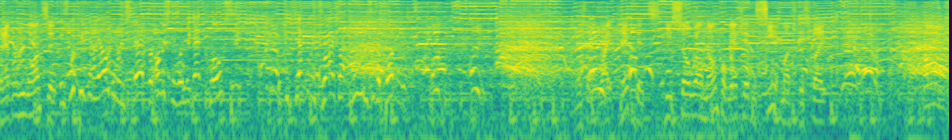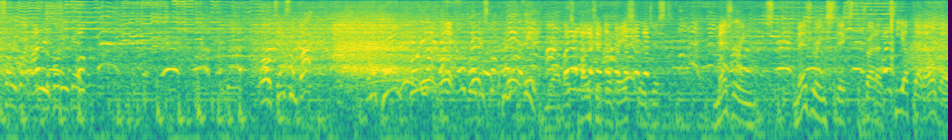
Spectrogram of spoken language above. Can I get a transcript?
Whenever he wants it. He's looking for the elbow instead, but honestly, when they get close, they can definitely drive that knee into the body. That right kick that he's so well known for. We actually haven't seen it much this fight. Oh, sorry, right into the body again. Oh, chasing back. And again, throwing that right elbow that's not connecting. Yeah, those punches are basically just measuring measuring sticks to try to tee up that elbow.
